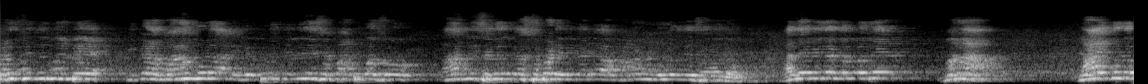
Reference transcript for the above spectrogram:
పరిస్థితి ఉందంటే ఇక్కడ మనం కూడా ఎప్పుడు తెలుగుదేశం పార్టీ కోసం ఆర్మీసభ్యులు కష్టపడే విధంగా మనం ముందుకు సమాజం అదే విధంగా పోతే మన నాయకుడు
